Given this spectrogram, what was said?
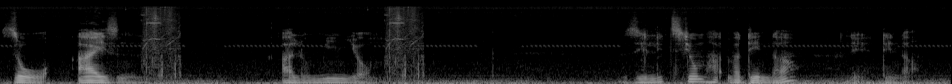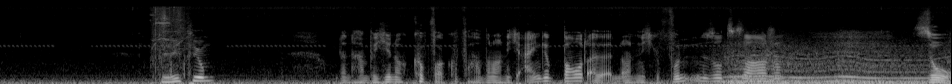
So, Eisen. Aluminium. Silizium hatten wir den da? Ne, den da. Lithium. Und dann haben wir hier noch Kupfer. Kupfer haben wir noch nicht eingebaut, also noch nicht gefunden sozusagen. So.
